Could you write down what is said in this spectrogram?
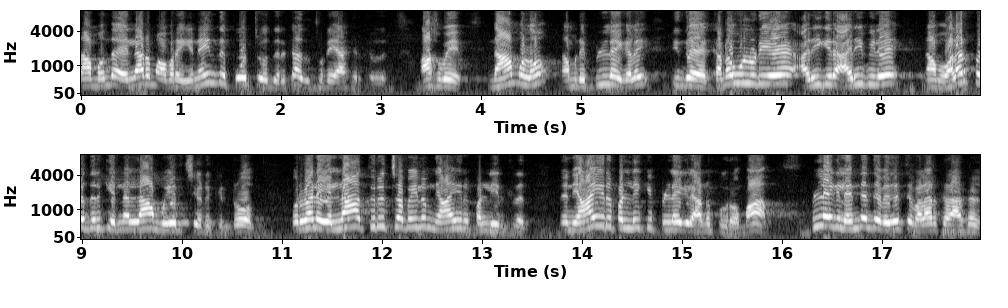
நாம் வந்து எல்லாரும் அவரை இணைந்து போற்றுவதற்கு அது துணையாக இருக்கிறது. ஆகவே நாமளும் நம்முடைய பிள்ளைகளை இந்த கடவுளுடைய அறிகிற அறிவிலே நாம் வளர்ப்பதற்கு என்னெல்லாம் முயற்சி எடுக்கின்றோம்? ஒருவேளை எல்லா திருச்சபையிலும் ஞாயிறு பள்ளி இருக்கிறது. இந்த ஞாயிறு பள்ளிக்கு பிள்ளைகளை அனுப்புகிறோமா? பிள்ளைகள் எந்தெந்த விதத்தில் வளர்க்கிறார்கள்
